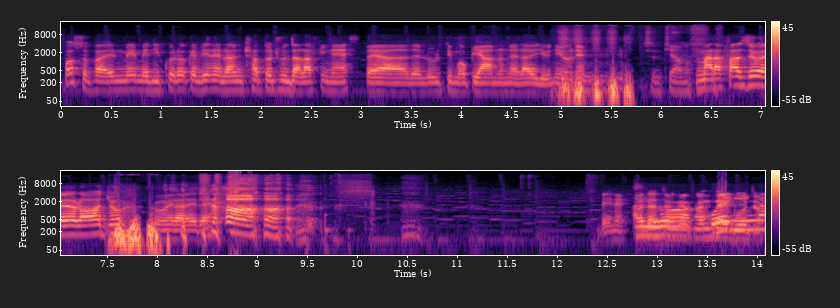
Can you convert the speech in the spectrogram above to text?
posso fare il meme di quello che viene lanciato giù dalla finestra dell'ultimo piano nella riunione? Sentiamo. Ma la fase orologio, come la vedete? Bene, ho dato il mio allora contributo. quella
